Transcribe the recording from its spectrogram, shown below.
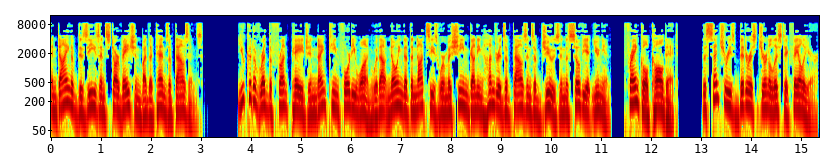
and dying of disease and starvation by the tens of thousands. You could have read the front page in 1941 without knowing that the Nazis were machine gunning hundreds of thousands of Jews in the Soviet Union. Frankel called it the century's bitterest journalistic failure.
